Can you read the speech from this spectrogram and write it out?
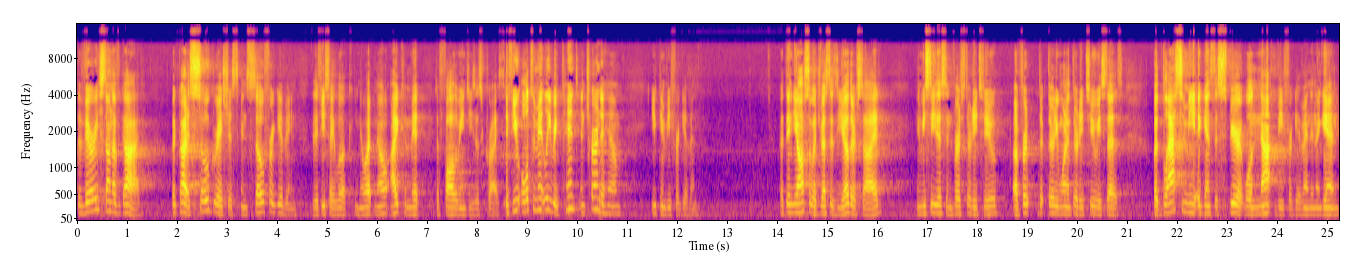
the very Son of God. But God is so gracious and so forgiving that if you say, Look, you know what? No, I commit to following Jesus Christ. If you ultimately repent and turn to Him, you can be forgiven. But then he also addresses the other side, and we see this in verse 32, uh, 31 and 32. He says, But blasphemy against the Spirit will not be forgiven. And again,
